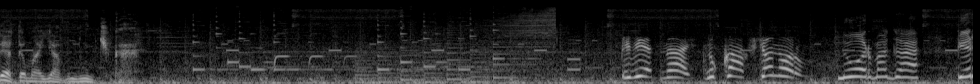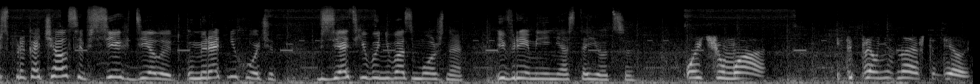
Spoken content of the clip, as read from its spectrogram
это моя внучка. Привет, Настя. Ну как, все норм? Норм, ага. Перс прокачался, всех делает. Умирать не хочет. Взять его невозможно. И времени не остается. Ой, чума. И ты прям не знаешь, что делать.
